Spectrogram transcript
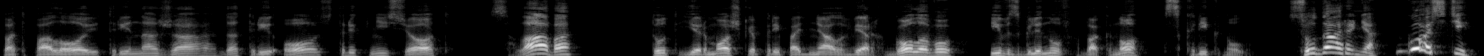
Под полой три ножа да три острых несет. Слава! Тут Ермошка приподнял вверх голову и, взглянув в окно, вскрикнул: "Сударыня, гости!"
